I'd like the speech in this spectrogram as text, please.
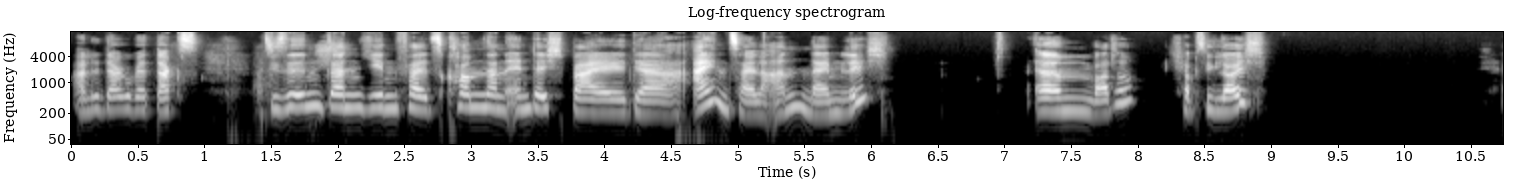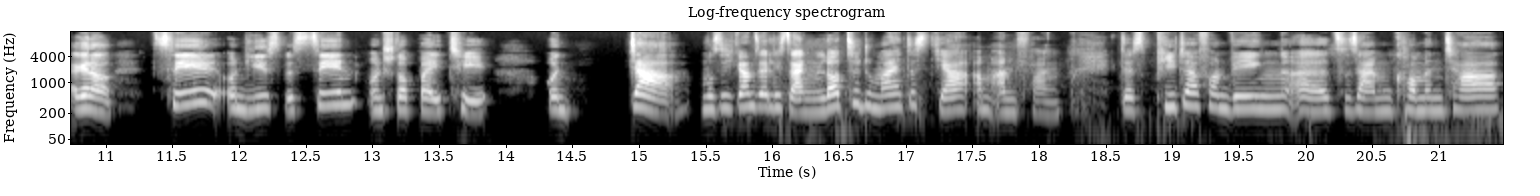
alle Dagobert Ducks. Sie sind dann jedenfalls, kommen dann endlich bei der einen Zeile an, nämlich. Ähm, warte, ich hab sie gleich. Ja, genau. Zähl und lies bis 10 und stopp bei T. Und da muss ich ganz ehrlich sagen, Lotte, du meintest ja am Anfang, dass Peter von wegen äh, zu seinem Kommentar,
